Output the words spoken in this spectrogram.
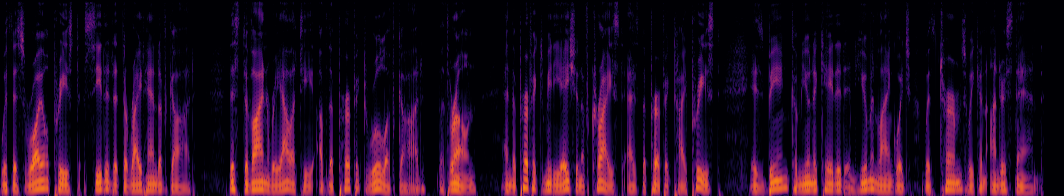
with this royal priest seated at the right hand of God. This divine reality of the perfect rule of God, the throne, and the perfect mediation of Christ as the perfect high priest is being communicated in human language with terms we can understand.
